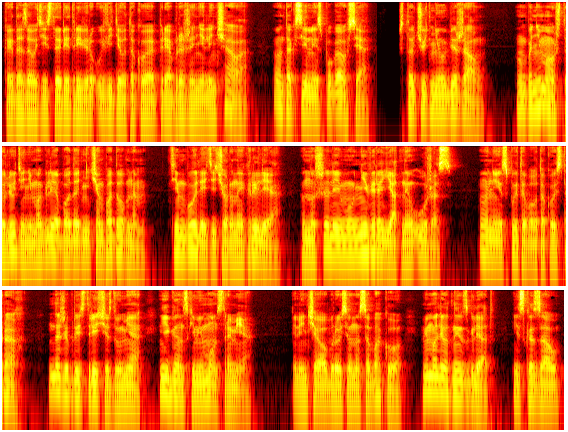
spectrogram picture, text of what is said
Когда золотистый ретривер увидел такое преображение Линчао, он так сильно испугался, что чуть не убежал. Он понимал, что люди не могли обладать ничем подобным, тем более эти черные крылья внушали ему невероятный ужас. Он не испытывал такой страх, даже при встрече с двумя гигантскими монстрами. Линчао бросил на собаку мимолетный взгляд и сказал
